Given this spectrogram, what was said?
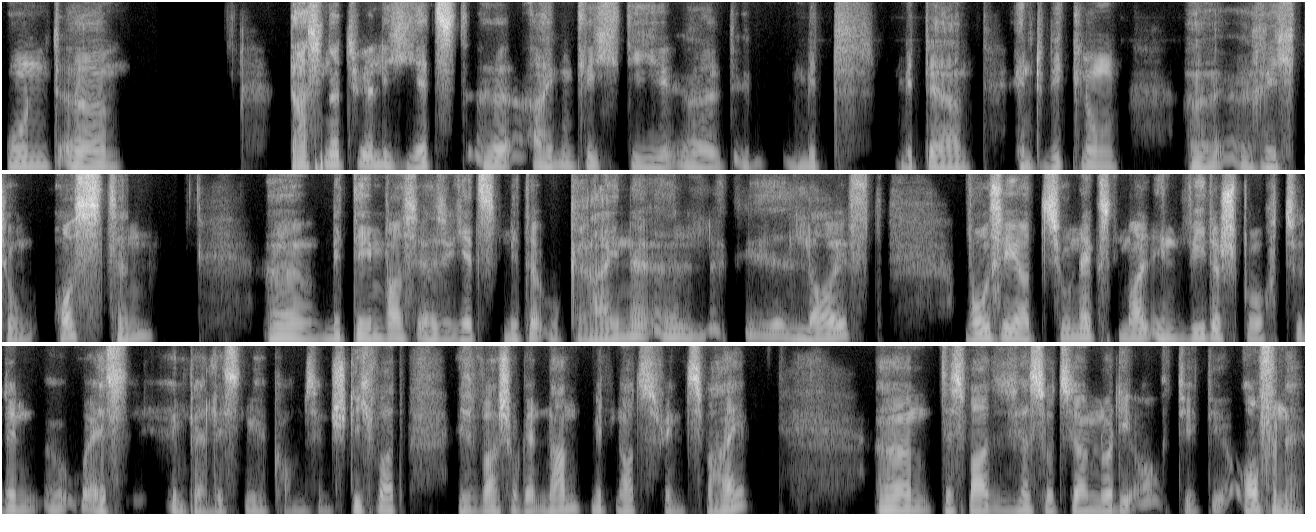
Und äh, das natürlich jetzt äh, eigentlich die, äh, die, mit, mit der Entwicklung äh, Richtung Osten, äh, mit dem, was also jetzt mit der Ukraine äh, läuft, wo sie ja zunächst mal in Widerspruch zu den äh, US-Imperialisten gekommen sind. Stichwort, es war schon genannt mit Nord Stream 2. Ähm, das war ja sozusagen nur die, die, die offene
